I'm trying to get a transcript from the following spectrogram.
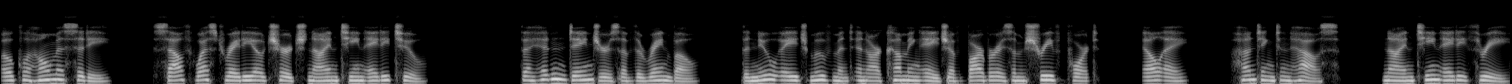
Oklahoma City, Southwest Radio Church 1982. The Hidden Dangers of the Rainbow, The New Age Movement in Our Coming Age of Barbarism Shreveport, L.A., Huntington House, 1983.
